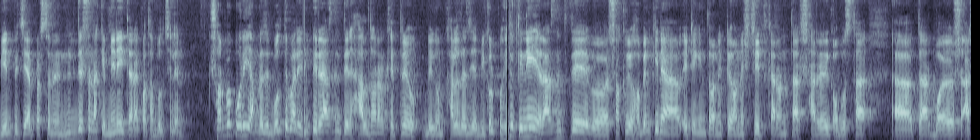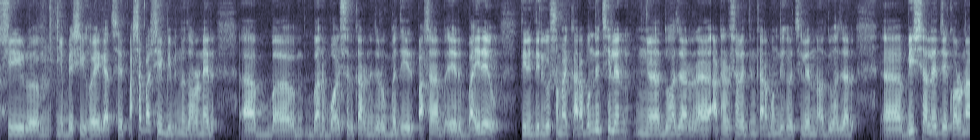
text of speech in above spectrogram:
বিএনপি চেয়ারপারসনের নির্দেশনাকে মেনেই তারা কথা বলছিলেন। সর্বোপরি আমরা যে বলতে পারি এমপির রাজনীতির হাল ধরার ক্ষেত্রেও বেগম খালেদা জিয়া বিকল্প কিন্তু তিনি রাজনীতিতে সক্রিয় হবেন কিনা, এটি কিন্তু অনেকটা অনিশ্চিত, কারণ তার শারীরিক অবস্থা তার বয়স আশি বেশি হয়ে গেছে। পাশাপাশি বিভিন্ন ধরনের মানে বয়সের কারণে যে রোগব্যাধির পাশা এর বাইরেও তিনি দীর্ঘ সময় কারাবন্দী ছিলেন। দু হাজার আঠারো সালে তিনি কারাবন্দী হয়েছিলেন। দু হাজার বিশ সালে যে করোনা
